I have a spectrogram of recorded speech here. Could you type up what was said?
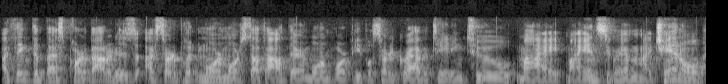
I think the best part about it is I started putting more and more stuff out there, and more and more people started gravitating to my my Instagram my channel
